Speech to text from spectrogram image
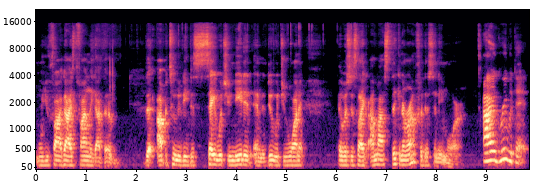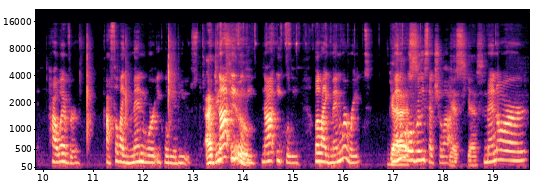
when you find guys finally got the the opportunity to say what you needed and to do what you wanted. It was just like I'm not sticking around for this anymore. i agree with that however i feel like men were equally abused I do not too. equally not equally but like men were raped Yes. men are overly sexualized Yes. Yes. men are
